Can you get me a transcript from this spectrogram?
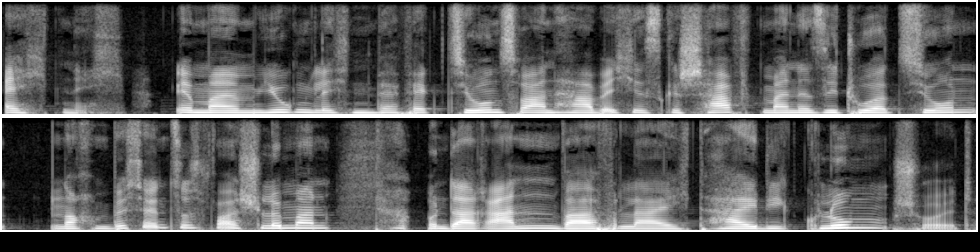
Echt nicht. In meinem jugendlichen Perfektionswahn habe ich es geschafft, meine Situation noch ein bisschen zu verschlimmern und daran war vielleicht Heidi Klum schuld.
